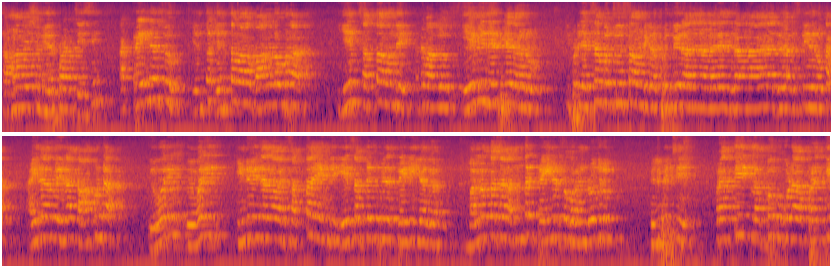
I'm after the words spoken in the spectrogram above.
సమావేశం ఏర్పాటు చేసి ఆ ట్రైనర్స్ ఎంత ఎంత వాళ్ళ లోపల ఏం సత్తా ఉంది అంటే వాళ్ళు ఏమీ నేర్పించగలరు ఇప్పుడు ఎగ్జాంపుల్ చూస్తా ఉండి ఇక్కడ పృథ్వీరాజ్ నరేంద్ర నాగరాజు గారు శ్రీధర్ ఒక ఐదారు ఇలా కాకుండా ఎవరి ఎవరి ఇండివిజువల్గా వారి సత్తా ఏంటి? ఏ సబ్జెక్ట్ మీద ట్రైనింగ్ చేయగలరు మళ్ళొక్కసారి అందరు ట్రైనర్స్ ఒక రెండు రోజులు పిలిపించి ప్రతి క్లబ్కు కూడా ప్రతి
